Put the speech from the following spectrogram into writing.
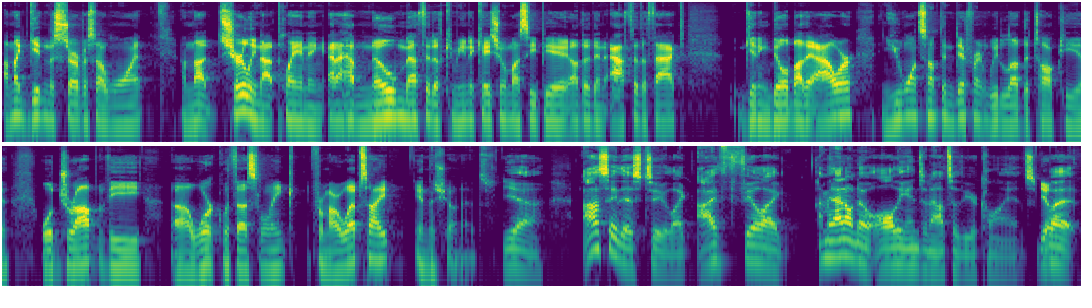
I'm not getting the service I want, I'm not surely not planning, and I have no method of communication with my CPA other than after the fact, getting billed by the hour, and you want something different, we'd love to talk to you. We'll drop the uh, work with us link from our website in the show notes. Yeah. I'll say this too. Like, I feel like, I mean, I don't know all the ins and outs of your clients, Yep. but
